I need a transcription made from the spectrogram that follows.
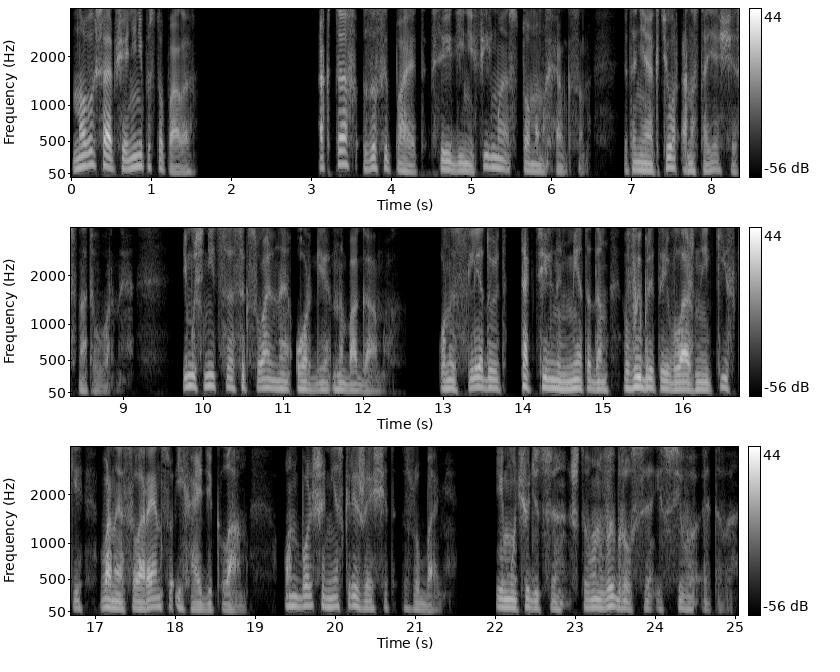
Новых сообщений не поступало. Октав засыпает в середине фильма с Томом Хэнксом. Это не актер, а настоящее снотворное. Ему снится сексуальная оргия на Багамах. Он исследует тактильным методом выбритые влажные киски Ванессы Лоренцо и Хайди Клам. Он больше не скрежещет зубами. Ему чудится, что он выбрался из всего этого.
